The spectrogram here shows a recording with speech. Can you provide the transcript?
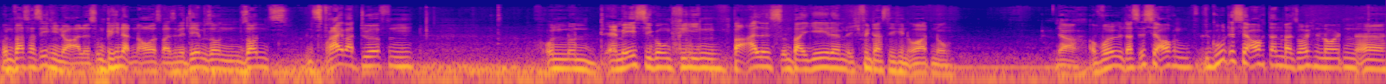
Und was weiß ich nicht noch alles. Und Behindertenausweise, mit dem sonst ins Freibad dürfen und, und Ermäßigung kriegen bei alles und bei jedem. Ich finde das nicht in Ordnung. Ja, obwohl das ist ja auch ein, gut ist ja auch dann bei solchen Leuten, äh,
